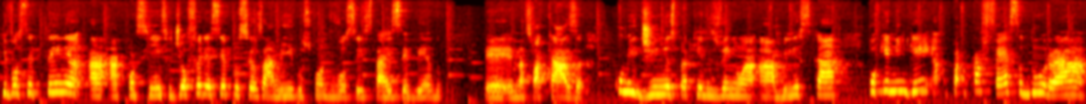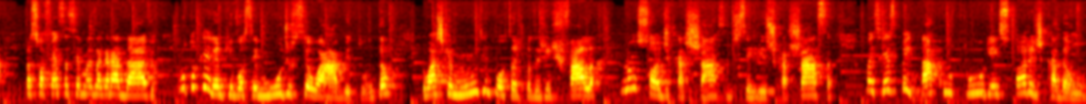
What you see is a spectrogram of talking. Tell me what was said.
que você tenha a, a consciência de oferecer para os seus amigos quando você está recebendo é, na sua casa comidinhas para que eles venham a, a beliscar. Porque ninguém. Para a festa durar, para sua festa ser mais agradável. Eu não estou querendo que você mude o seu hábito. Então, eu acho que é muito importante quando a gente fala não só de cachaça, de serviço de cachaça, mas respeitar a cultura e a história de cada um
